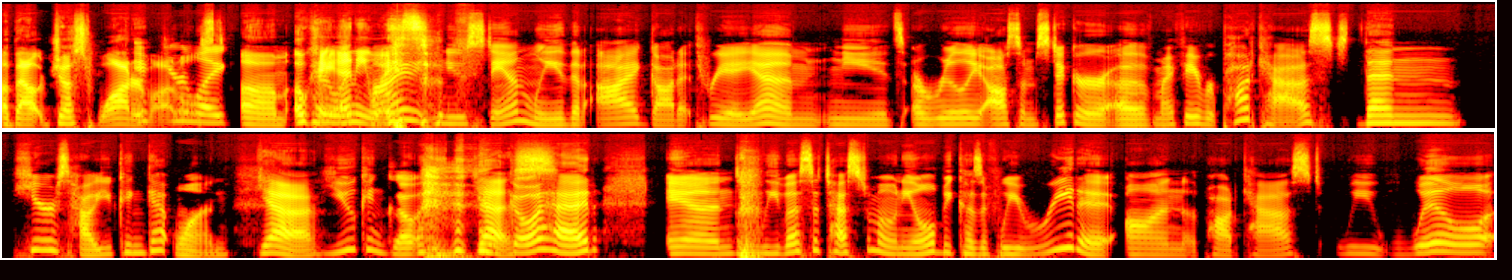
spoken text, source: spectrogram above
about just water bottles. like- um okay, like, anyways. my new Stanley that I got at 3 a.m. needs a really awesome sticker of my favorite podcast. Then here's how you can get one. yeah. You can go Yes. go ahead and leave us a testimonial because if we read it on the podcast, we will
